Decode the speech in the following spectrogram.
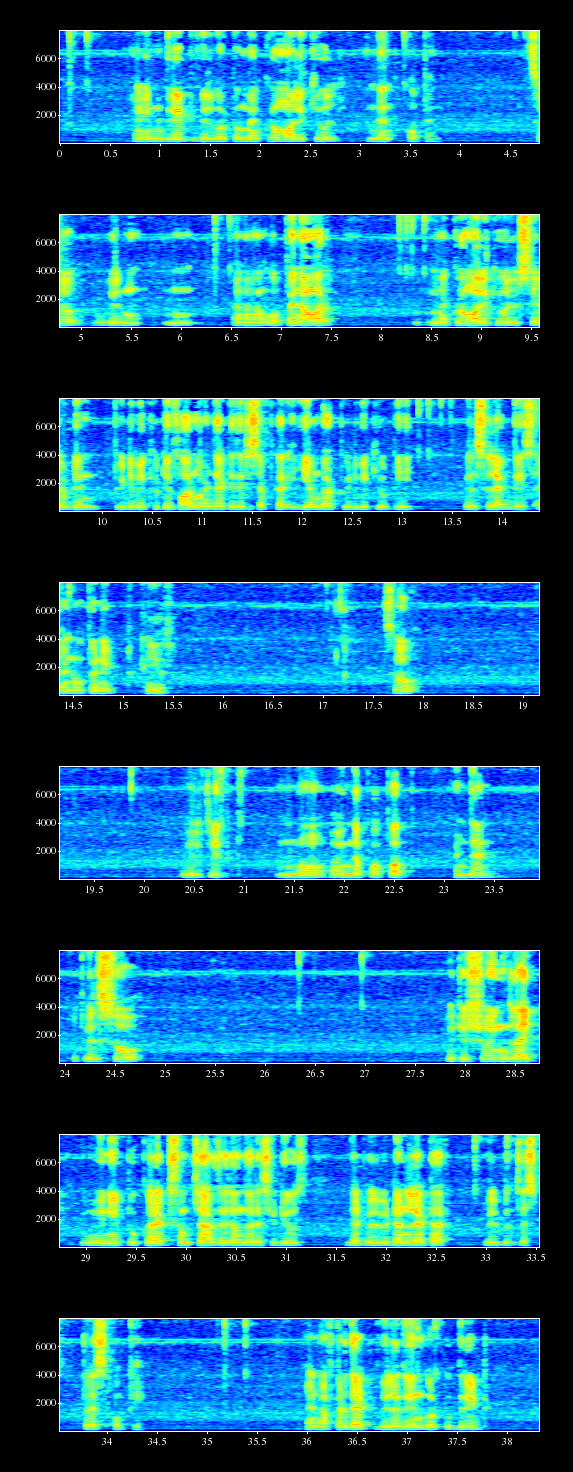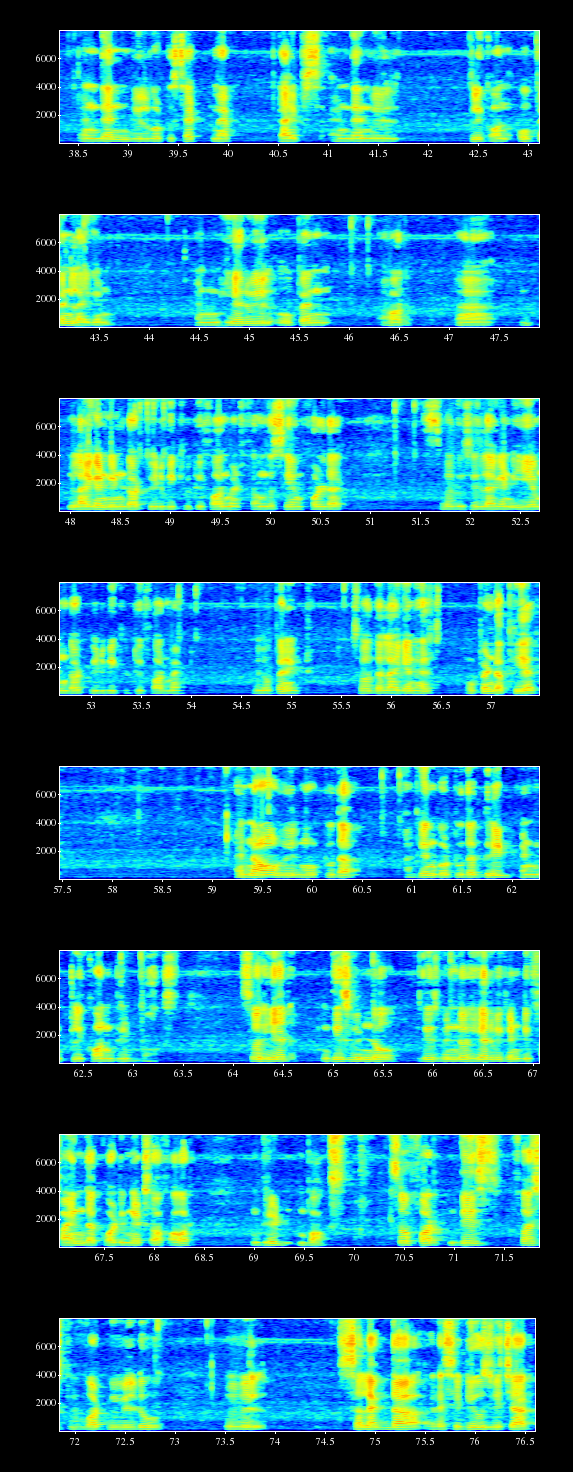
And in grid we'll go to macromolecule and then open. So we'll uh, open our macromolecule saved in pdbqt format that is receptor em.pdbqt we'll select this and open it here. So we'll click no in the pop-up and then it will show it is showing like we need to correct some charges on the residues that will be done later. We'll just press ok and after that we'll again go to grid and then we'll go to set map types and then we'll click on open ligand. And here we will open our uh, ligand in .pdbqt format from the same folder. So this is ligand em.pdbqt format. We'll open it. So the ligand has opened up here. And now we'll move to the again go to the grid and click on grid box. So here this window this window here we can define the coordinates of our grid box. So for this first what we will do we will select the residues which are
